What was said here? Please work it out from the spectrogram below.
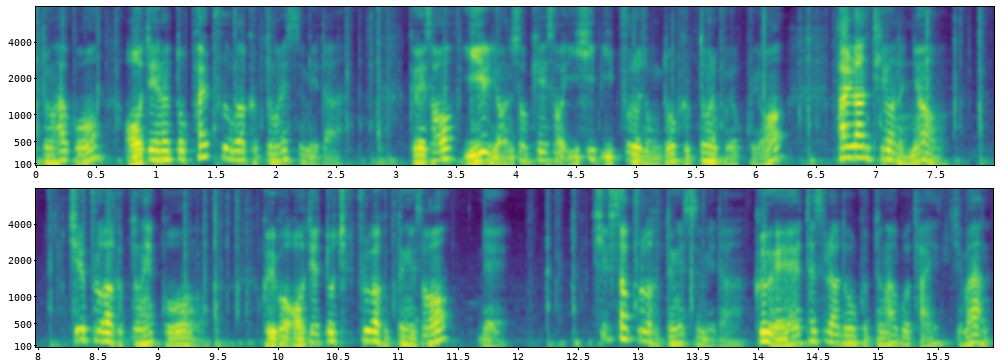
급등하고 어제는 또 8%가 급등을 했습니다. 그래서 2일 연속해서 22% 정도 급등을 보였고요. 팔란티오는요. 7%가 급등했고 그리고 어제 또 7%가 급등해서 네. 14%가 급등했습니다. 그 외에 테슬라도 급등하고 다 했지만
